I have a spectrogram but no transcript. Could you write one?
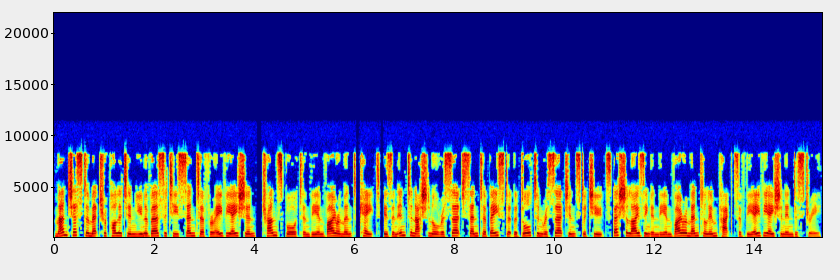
Manchester Metropolitan University's Centre for Aviation, Transport and the Environment is an international research centre based at the Dalton Research Institute specialising in the environmental impacts of the aviation industry.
